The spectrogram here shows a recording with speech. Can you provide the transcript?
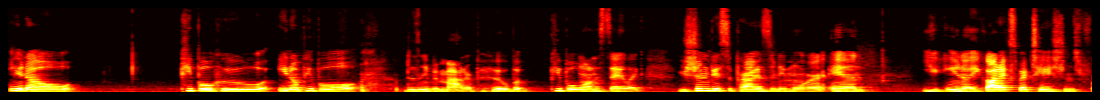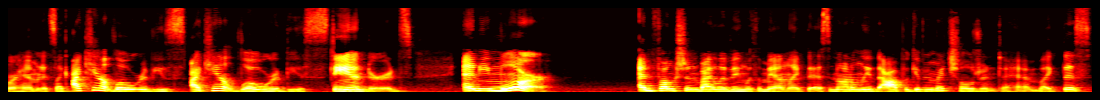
you know, people who, you know, people, doesn't even matter who, but people want to say, like, you shouldn't be surprised anymore. And, you you know you got expectations for him and it's like i can't lower these i can't lower these standards anymore and function by living with a man like this and not only that but giving my children to him like this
